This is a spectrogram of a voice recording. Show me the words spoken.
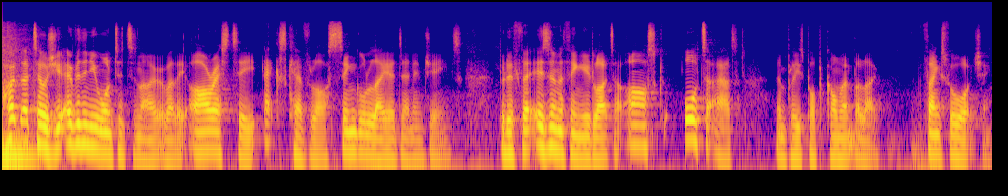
I hope that tells you everything you wanted to know about the RST X Kevlar single layer denim jeans. But if there is anything you'd like to ask or to add, then please pop a comment below. Thanks for watching.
